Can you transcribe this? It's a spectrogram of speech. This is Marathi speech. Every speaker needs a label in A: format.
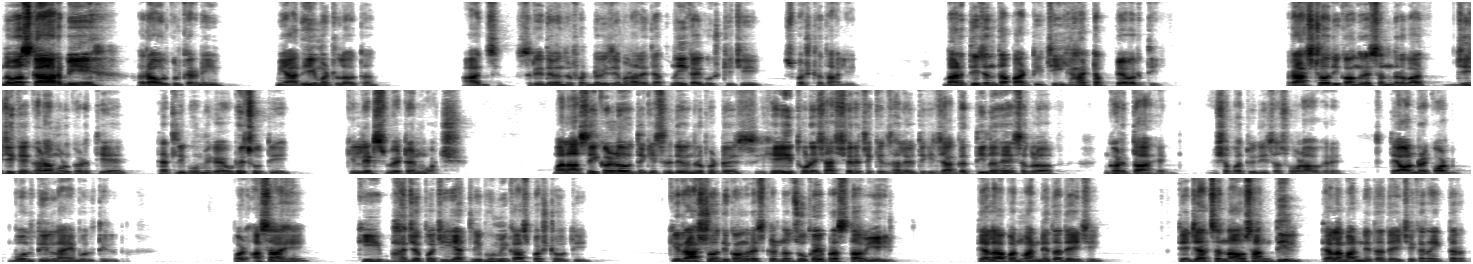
A: नमस्कार मी राहुल कुलकर्णी. मी आधीही म्हटलं होतं आज श्री देवेंद्र फडणवीस जे म्हणाले त्यातनंही काही गोष्टीची स्पष्टता आली. भारतीय जनता पार्टीची ह्या टप्प्यावरती राष्ट्रवादी काँग्रेस संदर्भात जी जी काही घडामोड घडतीये त्यातली भूमिका एवढीच होती की लेट्स वेट अँड वॉच मला असंही कळलं होतं की श्री देवेंद्र फडणवीस हेही थोडेसे आश्चर्यचकित झाले होते की ज्या गतीनं हे सगळं घडतं आहे शपथविधीचा सोहळा वगैरे. ते ऑन रेकॉर्ड बोलतील नाही बोलतील. पण असं आहे की भाजपची यातली भूमिका स्पष्ट होती की राष्ट्रवादी काँग्रेसकडनं जो काही प्रस्ताव येईल त्याला आपण मान्यता द्यायची. ते ज्याचं नाव सांगतील त्याला मान्यता द्यायची. कारण एकतर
